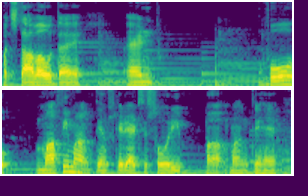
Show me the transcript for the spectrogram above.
पछतावा होता है। एंड वो माफ़ी मांगते हैं उसके डैड से सॉरी मांगते हैं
